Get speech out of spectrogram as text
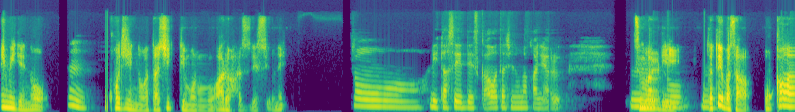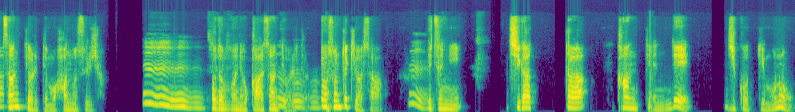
な意味でのうん。個人の私っていうものもあるはずですよね。おー、リタ性ですか？私の中にある。つまり例えばさ、お母さんって言われても反応するじゃん。うんうんうんうん。子供にお母さんって言われたら。うんうんうんでもその時はさ、うん。別に違った観点で自己っていうものを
